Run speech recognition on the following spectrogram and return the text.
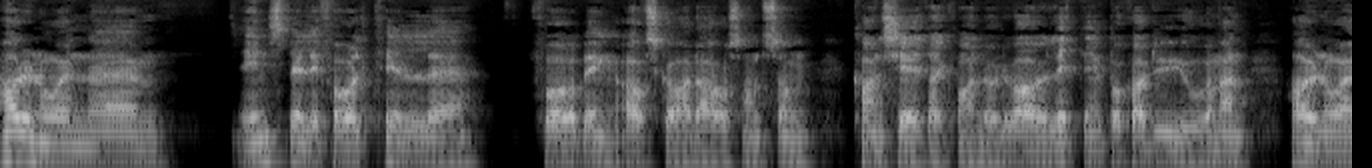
har du noen eh, innspill i forhold til eh, forebygging av skader og sånt som kan skje i taekwondo? Du var jo litt inne på hva du gjorde, men har du noe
